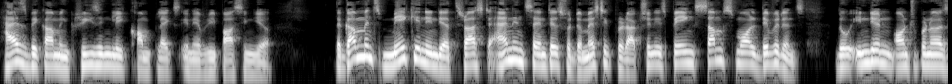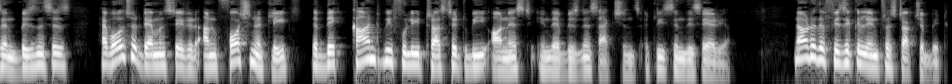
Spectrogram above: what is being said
has become increasingly complex in every passing year. The government's Make in India thrust and incentives for domestic production is paying some small dividends, though Indian entrepreneurs and businesses have also demonstrated, unfortunately, that they can't be fully trusted to be honest in their business actions, at least in this area. Now to the physical infrastructure bit.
